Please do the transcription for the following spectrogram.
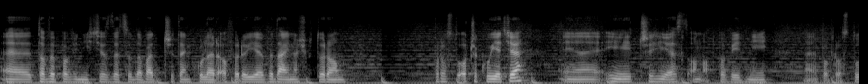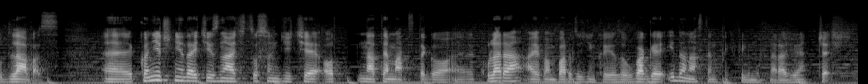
e, to Wy powinniście zdecydować, czy ten cooler oferuje wydajność, którą po prostu oczekujecie e, i czy jest on odpowiedni e, po prostu dla Was. E, Koniecznie dajcie znać, co sądzicie na temat tego kulera, a ja Wam bardzo dziękuję za uwagę i do następnych filmów. Na razie, cześć!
